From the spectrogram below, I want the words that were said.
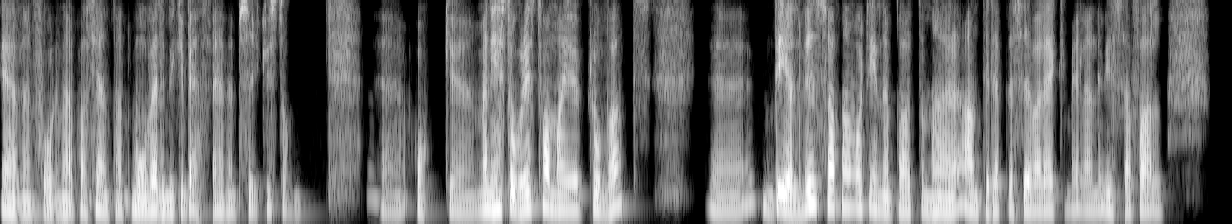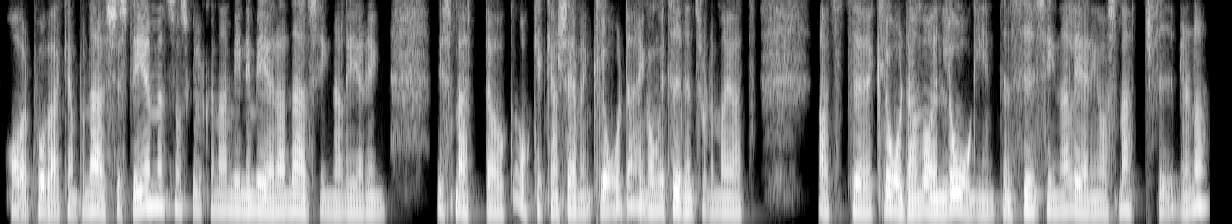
även få de här patienterna att må väldigt mycket bättre, även psykiskt. Då. Eh, och, eh, men historiskt har man ju provat Delvis för att man varit inne på att de här antidepressiva läkemedlen i vissa fall har påverkan på nervsystemet som skulle kunna minimera nervsignalering vid smärta och, och kanske även klåda. En gång i tiden trodde man ju att, att eh, klådan var en lågintensiv signalering av smärtfibrerna.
